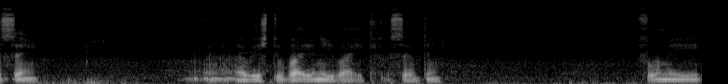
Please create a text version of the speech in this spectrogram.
was saying uh, I wish to buy an e-bike or something for me.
